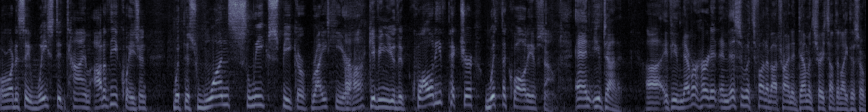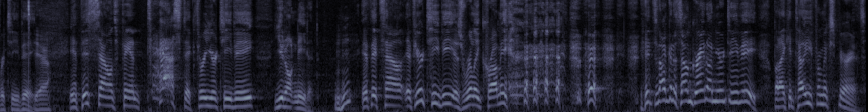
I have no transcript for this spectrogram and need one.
or what to say, wasted time, out of the equation. With this one sleek speaker right here, Uh-huh. giving you the quality of picture with the quality of sound. And you've done it. Uh, if you've never heard it, and this is what's fun about trying to demonstrate something like this over TV. Yeah. If this sounds fantastic through your TV, you don't need it. Mm-hmm. If it sound, if your TV is really crummy, it's not going to sound great on your TV. But I can tell you from experience,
